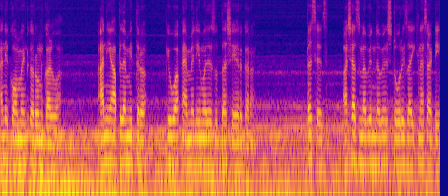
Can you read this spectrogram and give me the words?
आणि कॉमेंट करून कळवा. आणि आपल्या मित्र किंवा फॅमिलीमध्ये सुद्धा शेअर करा. तसेच अशाच नवीन नवीन स्टोरीज ऐकण्यासाठी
